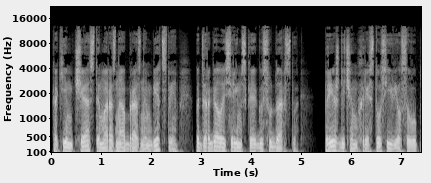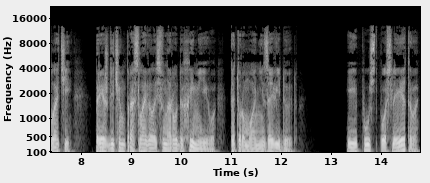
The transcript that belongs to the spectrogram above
каким частым и разнообразным бедствием подвергалось римское государство, прежде чем Христос явился во плоти, прежде чем прославилось в народах имя Его, которому они завидуют, и пусть после этого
